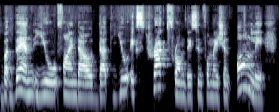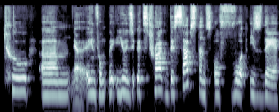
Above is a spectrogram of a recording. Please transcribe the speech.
But then you find out that you extract from this information only to um, uh, inform- you extract the substance of what is there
